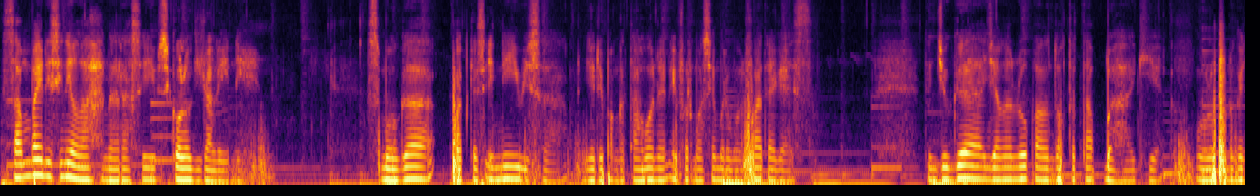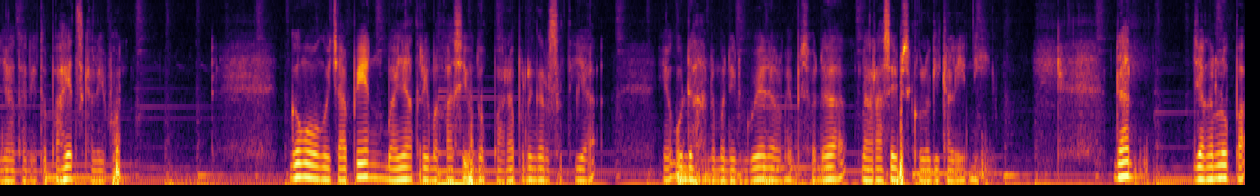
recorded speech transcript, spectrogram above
Sampai di sinilah narasi psikologi kali ini. Semoga podcast ini bisa menjadi pengetahuan dan informasi yang bermanfaat ya guys. Dan juga jangan lupa untuk tetap bahagia walaupun kenyataan itu pahit sekalipun. Gue mau ngucapin banyak terima kasih untuk para pendengar setia yang udah nemenin gue dalam episode narasi psikologi kali ini. Dan jangan lupa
